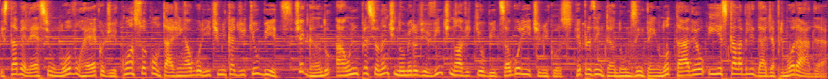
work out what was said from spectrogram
estabelece um novo recorde com a sua contagem algorítmica de qubits, chegando a um impressionante número de 29 qubits algorítmicos, representando um desempenho notável e escalabilidade aprimorada.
